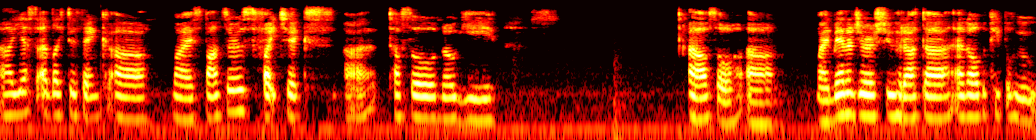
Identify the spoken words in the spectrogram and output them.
Uh, yes, I'd like to thank uh, my sponsors, Fight Chicks, uh, Tussle, Nogi, also um, my manager, Shu Hirata, and all the people who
